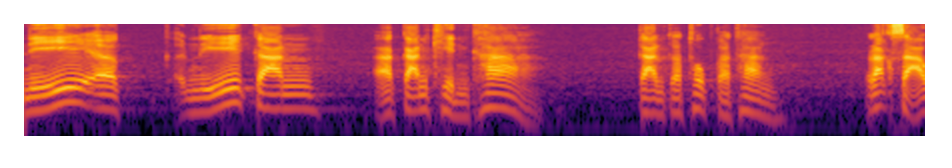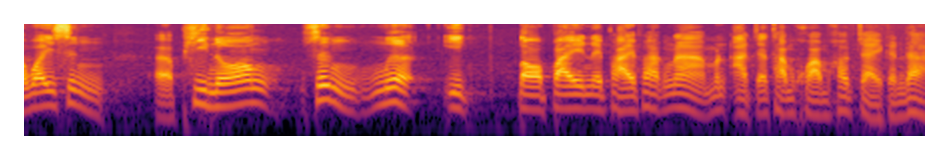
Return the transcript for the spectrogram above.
หนีหนีการการเข็นฆ่า การกระทบกระทั่ง รักษาไว้ซึ่งพี่น้องซึ่งเมื่ออีกต่อไปในภายภาคหน้ามันอาจจะทำความเข้าใจกันได้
